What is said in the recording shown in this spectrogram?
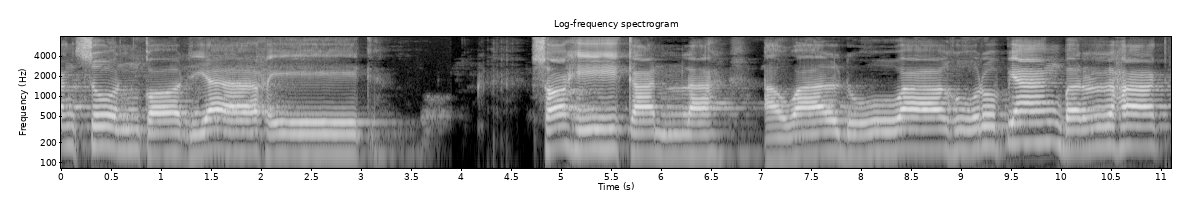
angsun qad yahik. Sahihkanlah awal dua huruf yang berhak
